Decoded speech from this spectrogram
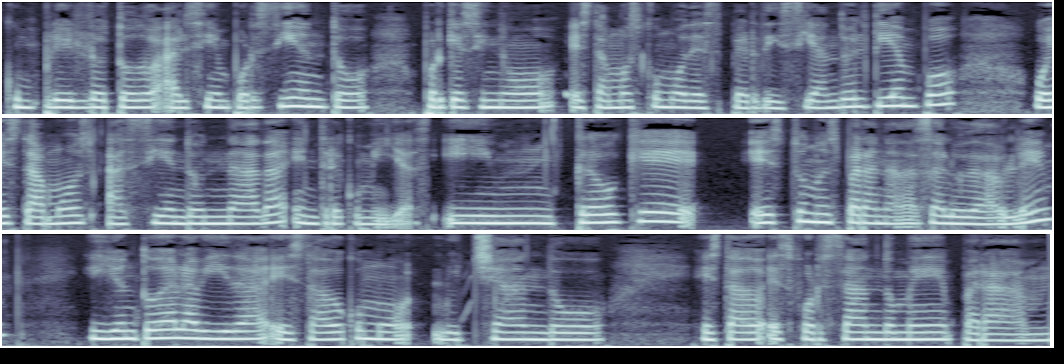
cumplirlo todo al 100%, porque si no estamos como desperdiciando el tiempo o estamos haciendo nada entre comillas. Y mm, creo que esto no es para nada saludable y yo en toda la vida he estado como luchando, he estado esforzándome para mm,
